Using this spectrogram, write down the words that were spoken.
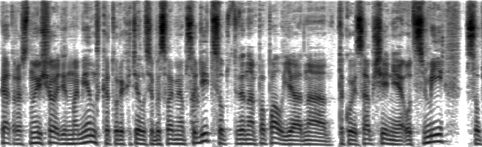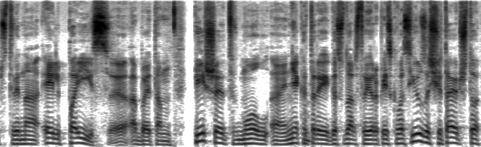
Петрос, ну еще один момент, который хотелось бы с вами обсудить. Собственно, попал я на такое сообщение от СМИ. Собственно, Эль Паис э, об этом пишет. Мол, э, некоторые государства Европейского Союза считают, что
